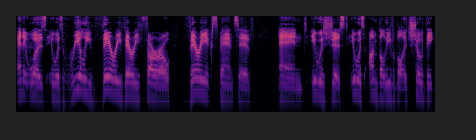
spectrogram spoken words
and it was it was really very very thorough, very expansive, and it was just it was unbelievable. It showed they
